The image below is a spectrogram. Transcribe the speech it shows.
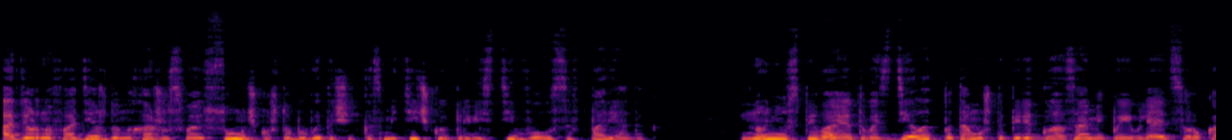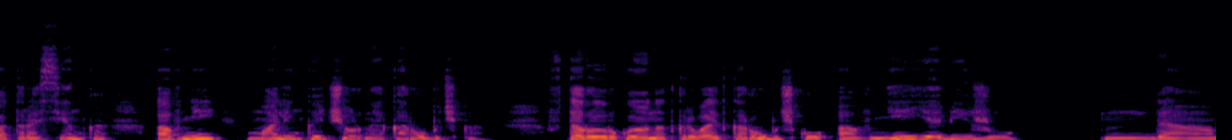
Одернув одежду, нахожу свою сумочку, чтобы вытащить косметичку и привести волосы в порядок. Но не успеваю этого сделать, потому что перед глазами появляется рука Тарасенко, а в ней маленькая черная коробочка. Второй рукой он открывает коробочку, а в ней я вижу... да,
